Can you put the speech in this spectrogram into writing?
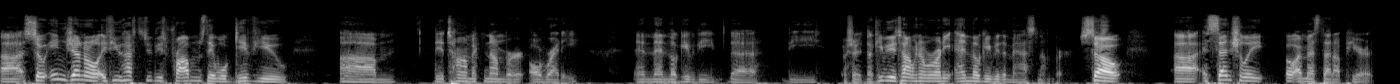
Uh, so in general, if you have to do these problems, they will give you um, the atomic number already, and then they'll give you the the the oh, sorry, they'll give you the atomic number already, and they'll give you the mass number. So uh, essentially, oh, I messed that up here.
